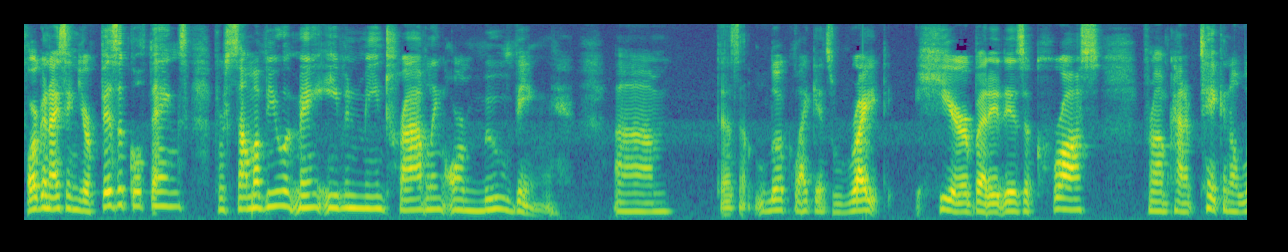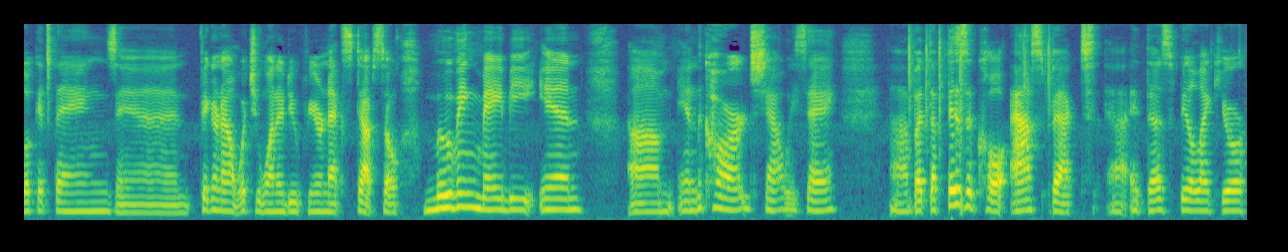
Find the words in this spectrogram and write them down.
organizing your physical things. For some of you, it may even mean traveling or moving. Um, doesn't look like it's right here, but it is across from kind of taking a look at things and figuring out what you want to do for your next step. So moving maybe in um, in the cards, shall we say. Uh, but the physical aspect, uh, it does feel like you're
